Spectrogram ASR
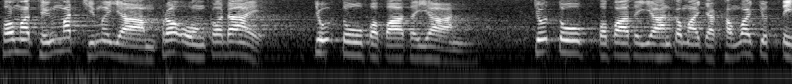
พอมาถึงมัชชิมยาม พระองค์ก็ได้จุตูปปาตยาน จุตูปปาตยานก็มาจากคำว่าจุติ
